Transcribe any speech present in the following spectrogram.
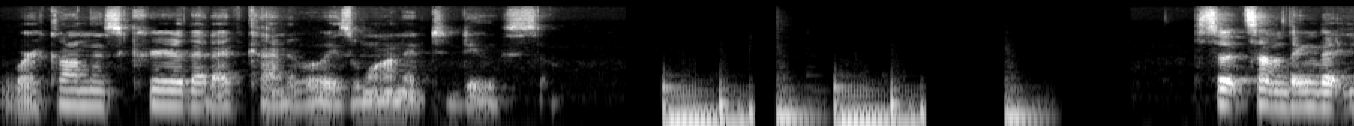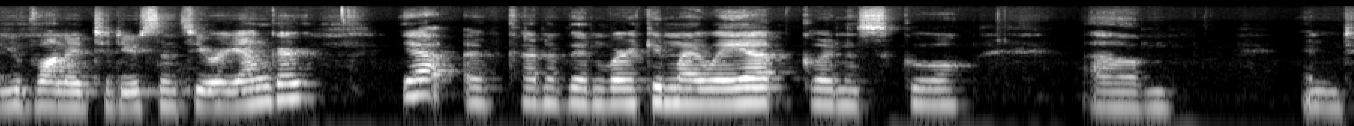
work on this career that I've kind of always wanted to do. So. So it's something that you've wanted to do since you were younger? Yeah, I've kind of been working my way up, going to school, um, and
